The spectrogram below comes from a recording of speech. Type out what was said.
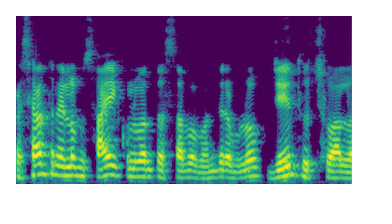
ప్రశాంత నిలయం సాయి కులవంత సభ మందిరంలో జయంతి ఉత్సవాల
